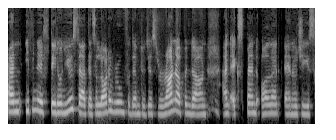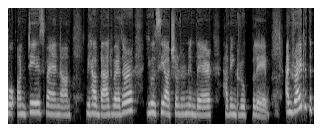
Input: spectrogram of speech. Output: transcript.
And even if they don't use that, there's a lot of room for them to just run up and down and expend all that energy. So on days when um, we have bad weather, you will see our children in there having group play. And right at the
